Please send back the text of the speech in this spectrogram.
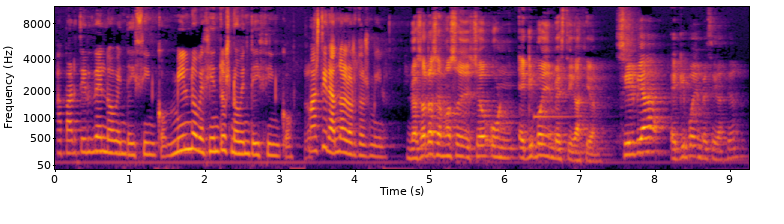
A partir del 95, 1995. Más tirando a los 2000. Nosotros hemos hecho un equipo de investigación. Silvia, equipo de investigación.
